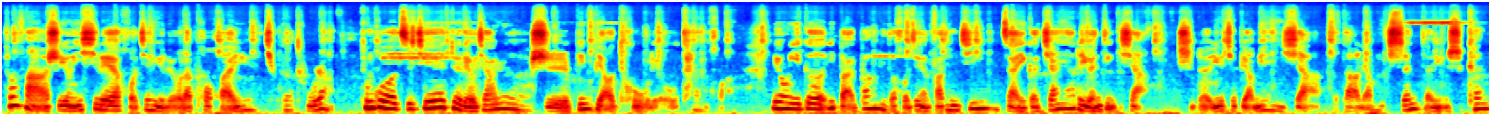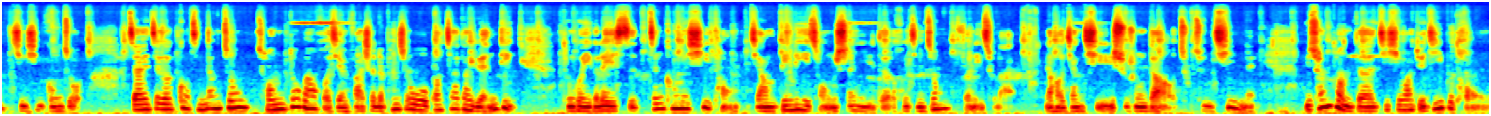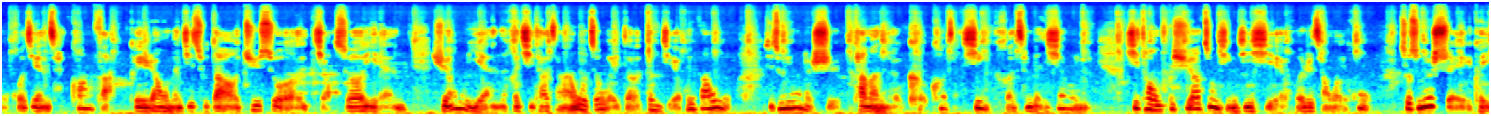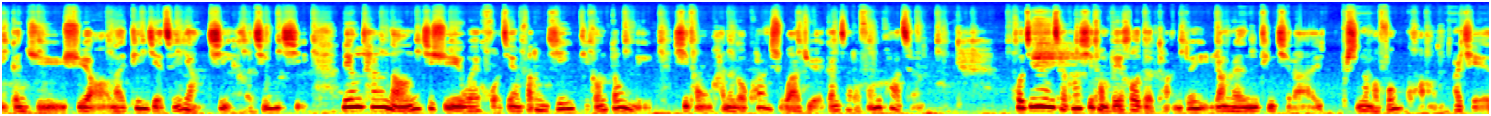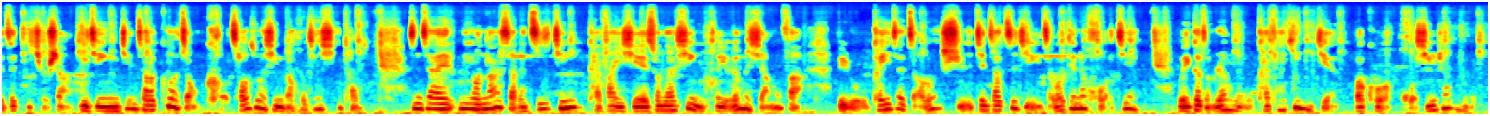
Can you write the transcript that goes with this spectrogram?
方法是用一系列火箭雨流来破坏月球的土壤，通过直接对流加热使冰表土流碳化。用一个一百磅里的火箭发动机，在一个加压的圆顶下。使得月球表面以下不到两米深的陨石坑进行工作。在这个过程当中，从多管火箭发射的喷射物爆炸到圆顶，通过一个类似真空的系统，将冰粒从剩余的灰尘中分离出来，然后将其输送到储存器内。与传统的机械挖掘机不同，火箭采矿法。可以让我们接触到聚缩、角缩岩、玄武岩和其他障碍物周围的冻结挥发物。最重要的是，它们的可扩展性和成本效益。系统不需要重型机械或日常维护。储存的水可以根据需要来电解成氧气和氢气，利用它能继续为火箭发动机提供动力。系统还能够快速挖掘干燥的风化层。火箭采矿系统背后的团队让人听起来不是那么疯狂，而且在地球上已经建造了各种可操作性的火箭系统，正在利用 NASA 的资金开发一些创造性和有用的想法，比如可以在着陆时建造自己着陆点的火箭，为各种任务开发硬件，包括火星任务、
